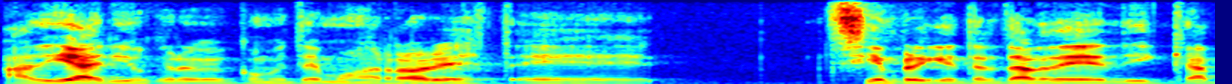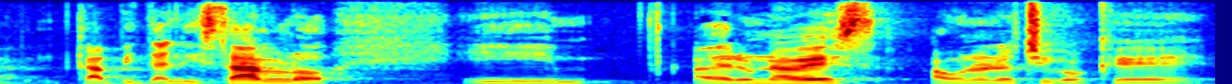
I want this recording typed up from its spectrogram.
a diario, creo que cometemos errores, eh, siempre hay que tratar de, capitalizarlo. Y a ver, una vez a uno de los chicos que,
